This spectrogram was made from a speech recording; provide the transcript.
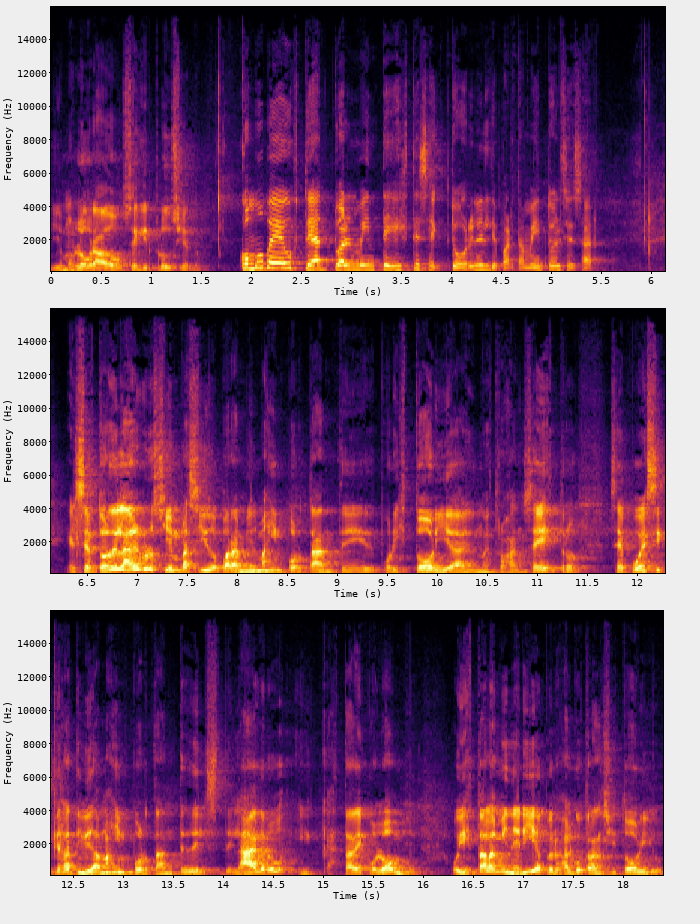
y hemos logrado seguir produciendo. ¿Cómo ve usted actualmente este sector en el departamento del Cesar? El sector del agro siempre ha sido para mí el más importante por historia, en nuestros ancestros. Se puede decir que es la actividad más importante del, del agro y hasta de Colombia. Hoy está la minería, pero es algo transitorio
